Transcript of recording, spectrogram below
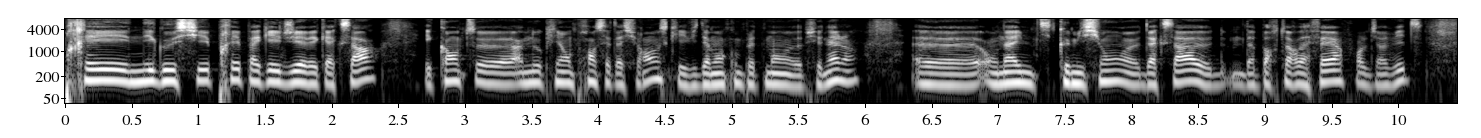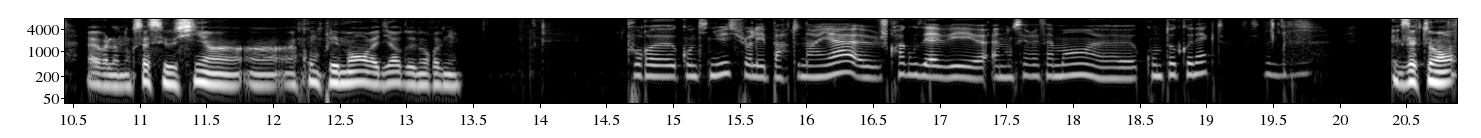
pré-négocié, pré-packagé avec AXA. Et quand euh, un de nos clients prend cette assurance, qui est évidemment complètement euh, optionnelle, hein, euh, on a une petite commission d'AXA, d'apporteur d'affaires, pour le dire vite. voilà, donc ça, c'est aussi un, complément, on va dire, de nos revenus. Pour continuer sur les partenariats, je crois que vous avez annoncé récemment Conto Connect. Exactement.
